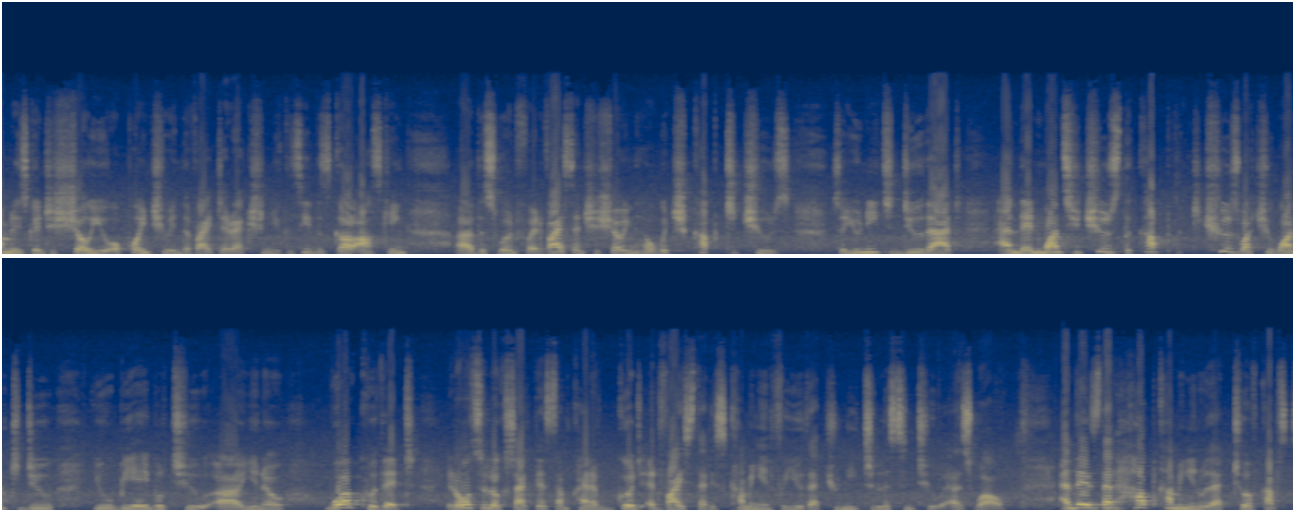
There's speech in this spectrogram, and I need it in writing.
somebody's going to show you or point you in the right direction. You can see this girl asking uh, this woman for advice and she's showing her which cup to choose. So you need to do that and then once you choose the cup, choose what you want to do, you'll be able to, uh, you know, work with it. It also looks like there's some kind of good advice that is coming in for you that you need to listen to as well. And there's that help coming in with that Two of Cups.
